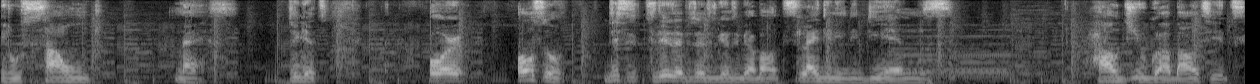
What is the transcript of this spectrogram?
it will sound nice. You get? Or also, this is today's episode is going to be about sliding in the DMs. How do you go about it?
